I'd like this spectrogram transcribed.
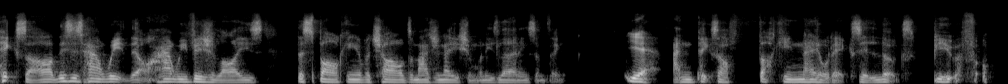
Pixar this is how we how we visualize the sparking of a child's imagination when he's learning something Yeah. and Pixar fucking nailed it because it looks beautiful.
